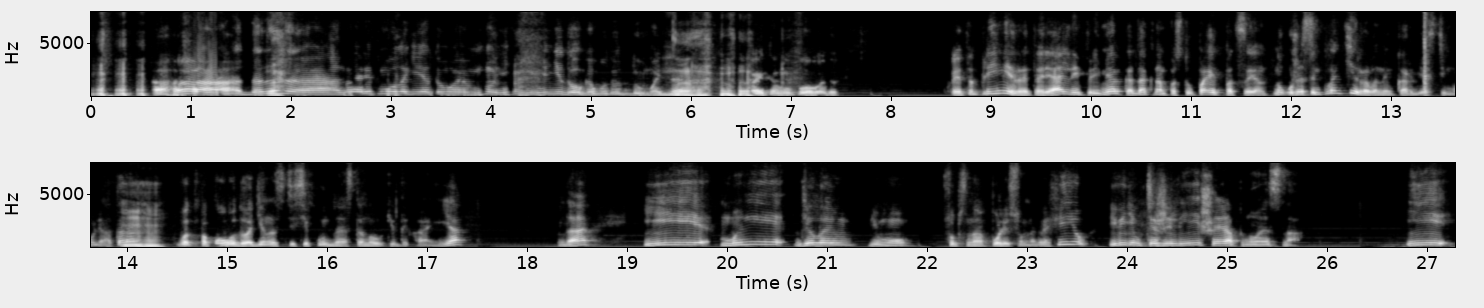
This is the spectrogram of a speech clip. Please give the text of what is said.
Ага, да-да-да. Но аритмологи, я думаю, ну, недолго будут думать да, по этому поводу. Это пример, это реальный пример, когда к нам поступает пациент, ну, уже с имплантированным кардиостимулятором, угу. вот по поводу 11-секундной остановки дыхания, да, и мы делаем ему, собственно, полисомнографию и видим тяжелейшее апноэ сна. И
